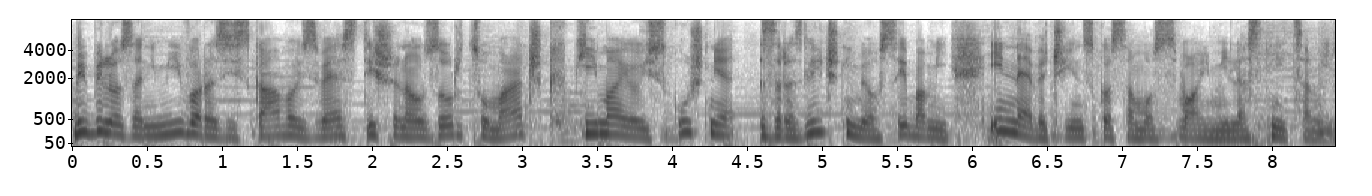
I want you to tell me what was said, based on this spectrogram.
bi bilo zanimivo raziskavo izvesti še na vzorcu mačk, ki imajo izkušnje z različnimi osebami in ne večinsko samo s svojimi lastnicami.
